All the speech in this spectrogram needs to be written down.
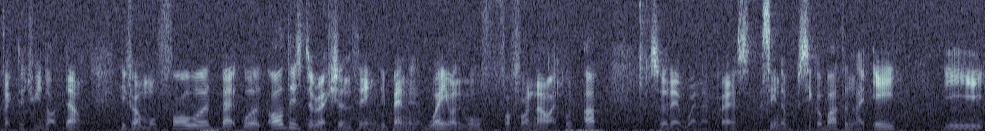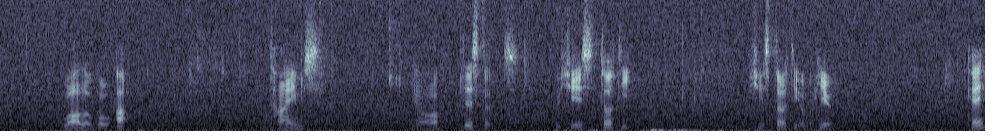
vector 3 dot down. If I move forward backward all this direction thing depending on where you want to move for for now I put up so that when I press a single, single button like A, the wall will go up times your distance, which is 30. which is 30 over here okay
